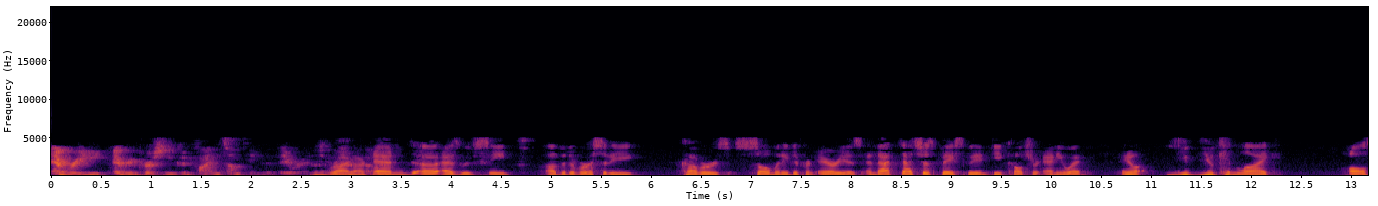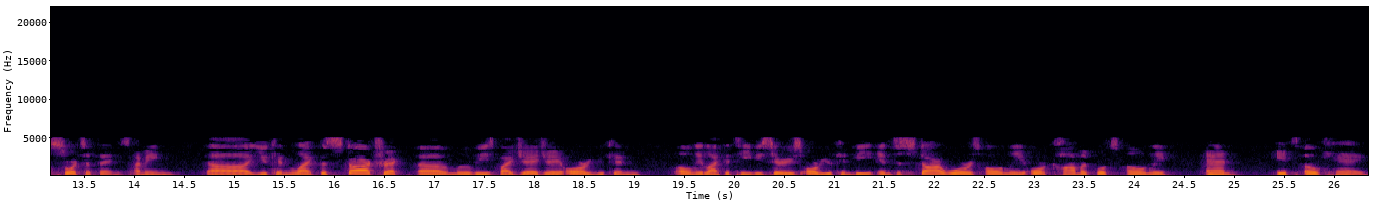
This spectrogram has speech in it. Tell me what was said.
every every person could find something that they were into. Right. Exactly. And uh, as we've seen, uh, the diversity covers so many different areas, and that that's just basically in geek culture anyway. You know, you you can like all sorts of things. I mean, uh, you can like the Star Trek uh, movies by JJ, or you can only like the TV series, or you can be into Star Wars only, or comic books only, and it's okay.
